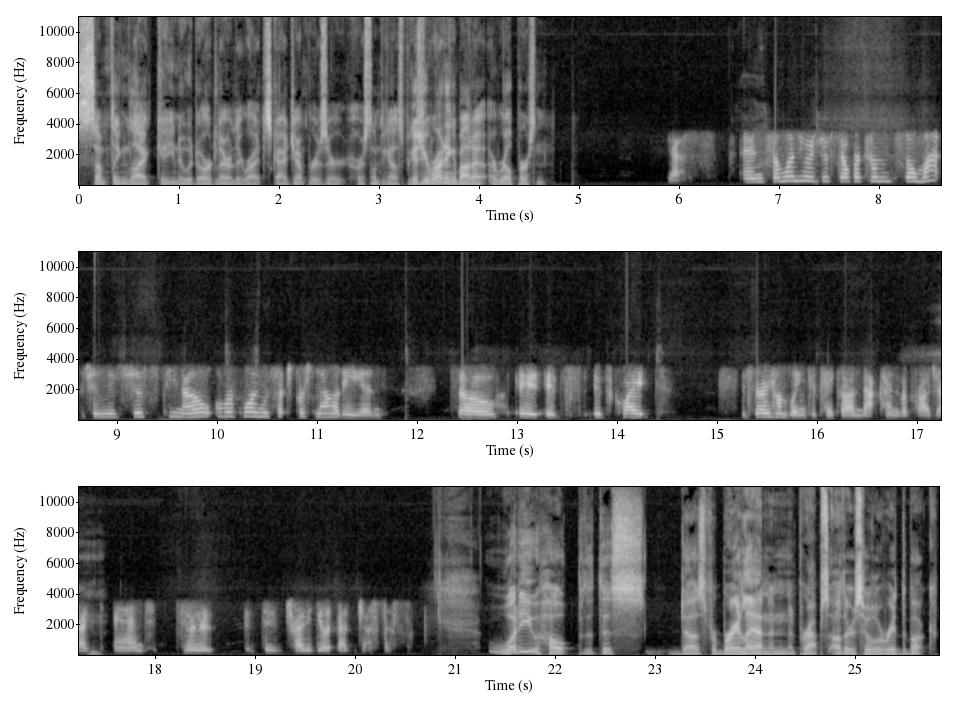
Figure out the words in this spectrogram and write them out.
something like you know would ordinarily write Sky Jumpers or, or something else, because you're writing about a, a real person. Yes, and someone who has just overcome so much and is just you know overflowing with such personality, and so it, it's it's quite it's very humbling to take on that kind of a project mm-hmm. and to to try to do it that justice. What do you hope that this does for Braylin and perhaps others who will read the book?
